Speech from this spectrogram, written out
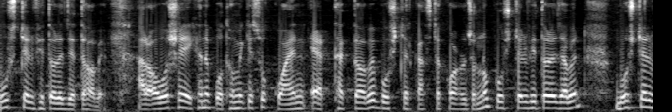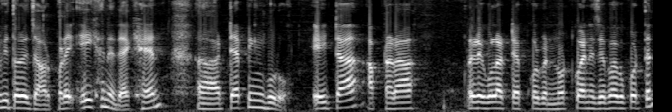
বুস্টের ভিতরে যেতে হবে। আর অবশ্যই এখানে প্রথমে কিছু কয়েন অ্যাড থাকতে হবে বুস্টের কাজটা করার জন্য। বুস্টের ভিতরে যাবেন। বুস্টের ভিতরে যাওয়ার পরে এইখানে দেখেন ট্যাপিং গুরু এইটা আপনারা রেগুলার ট্যাপ করবেন নোট কয়েনে যেভাবে করতেন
